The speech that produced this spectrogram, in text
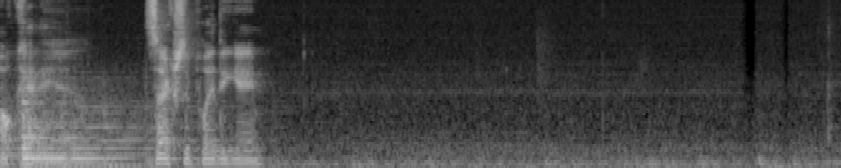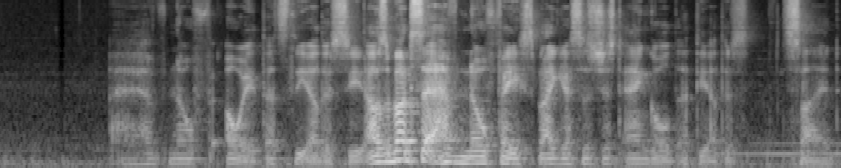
Okay. Let's actually play the game. I have no Oh wait, that's the other seat. I was about to say I have no face, but I guess it's just angled at the other side.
